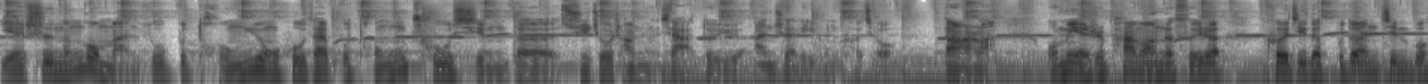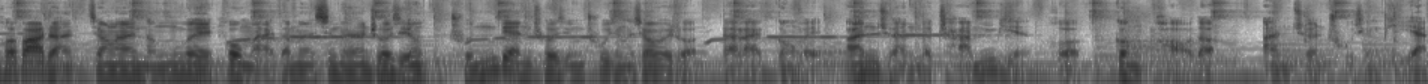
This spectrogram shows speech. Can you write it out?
也是能够满足不同用户在不同出行的需求场景下对于安全的一种渴求。当然了，我们也是盼望着随着科技的不断进步和发展，将来能为购买咱们新能源车型、纯电车型出行的消费者带来更为安全。的产品和更好的。安全出行体验。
